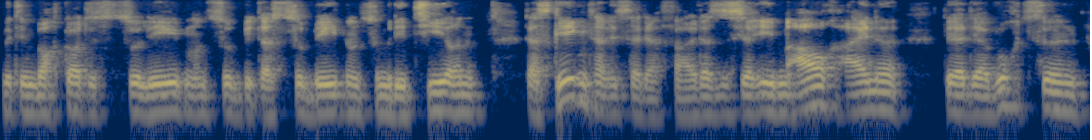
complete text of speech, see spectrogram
mit dem Wort Gottes zu leben und zu, das zu beten und zu meditieren. Das Gegenteil ist ja der Fall. Das ist ja eben auch eine der, der Wurzeln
